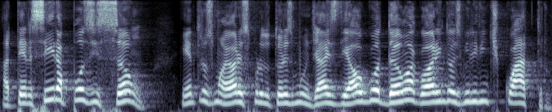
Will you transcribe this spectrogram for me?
a terceira posição entre os maiores produtores mundiais de algodão agora em 2024.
